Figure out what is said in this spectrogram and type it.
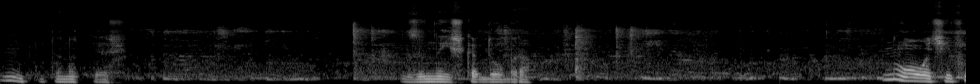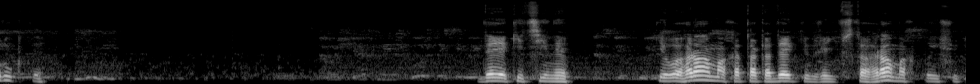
Ну, тут воно теж. Знижка добра. Ну, овочі, фрукти. Деякі ціни в кілограмах, а так, а деякі вже й в 100 грамах пишуть.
